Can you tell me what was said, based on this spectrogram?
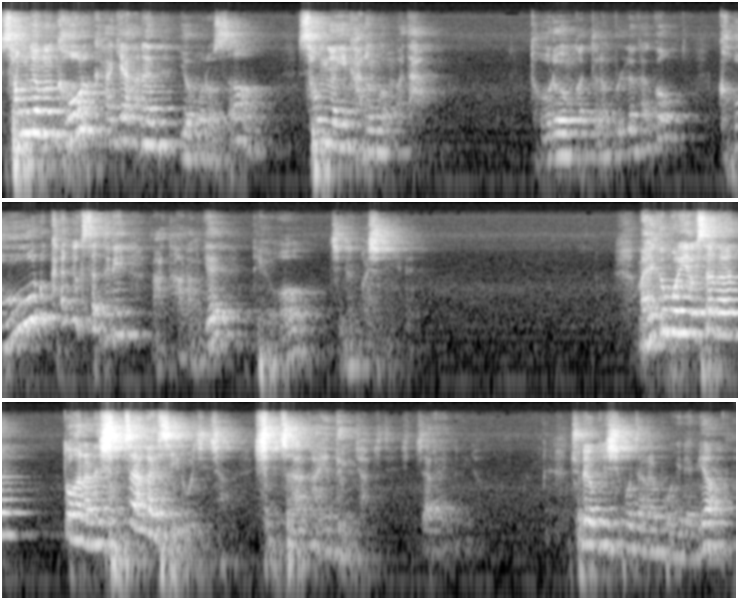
성령은 거룩하게 하는 영으로서 성령이 가는 곳마다 더러운 것들은 물러가고 거룩한 역사들이 나타나게 되어지는 것입니다. 맑은 물의 역사는 또 하나는 십자가에서 이루어지죠. 십자가의 능력이죠. 십자가의 능력. 출애굽기 15장을 보게 되면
